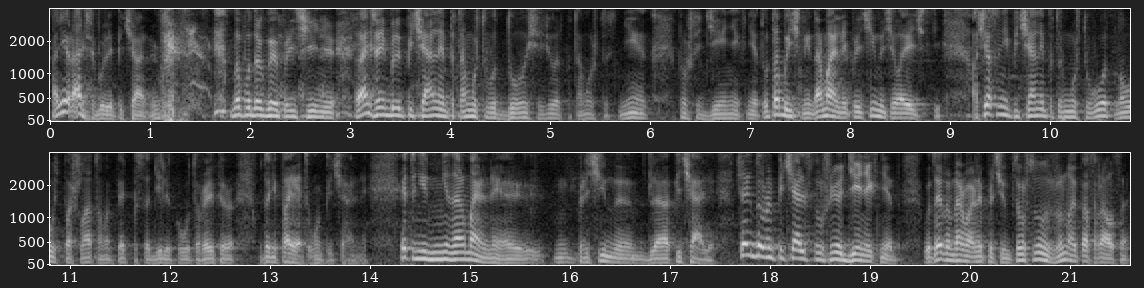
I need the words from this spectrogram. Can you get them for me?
Они раньше были печальными, но по другой причине. Раньше они были печальными, потому что вот дождь идет, потому что снег, потому что денег нет. Вот обычные, нормальные причины человеческие. А сейчас они печальные, потому что вот новость пошла, там опять посадили кого-то рэпера. Вот они поэтому печальные. Это не, не нормальная причина для печали. Человек должен печалиться, потому что у него денег нет. Вот это нормальная причина. Потому что он с женой посрался.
